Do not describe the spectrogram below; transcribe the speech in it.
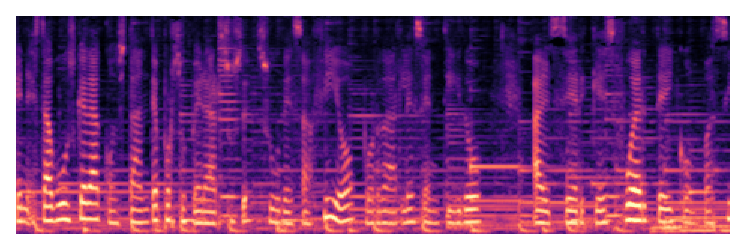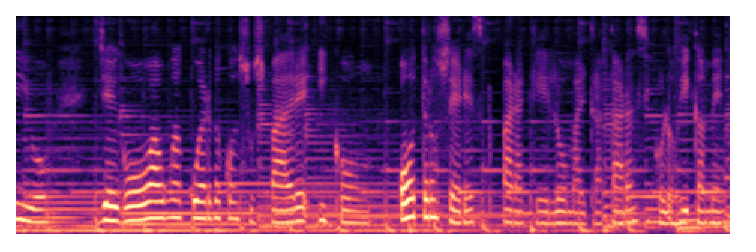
En esta búsqueda constante por superar su, su desafío, por darle sentido al ser que es fuerte y compasivo, llegó a un acuerdo con sus padres y con otros seres para que lo maltrataran psicológicamente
